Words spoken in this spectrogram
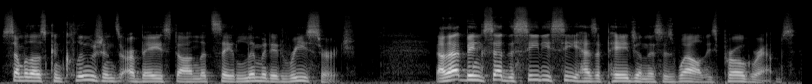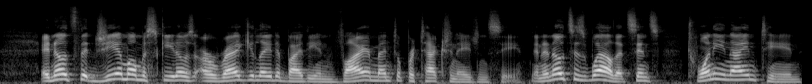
some of those conclusions are based on, let's say, limited research. Now, that being said, the CDC has a page on this as well, these programs. It notes that GMO mosquitoes are regulated by the Environmental Protection Agency. And it notes as well that since 2019,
